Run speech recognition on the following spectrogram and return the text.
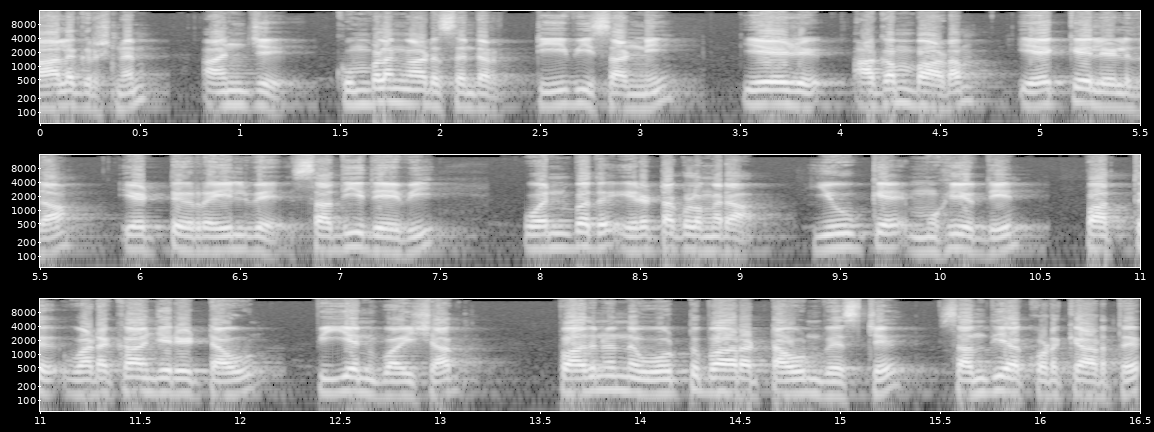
ബാലകൃഷ്ണൻ അഞ്ച് Kumbalangad centre T V Sunny ഏഴ് അകമ്പാടം എ കെ ലളിത എട്ട് റെയിൽവേ സതീദേവി ഒൻപത് ഇരട്ടകുളങ്ങര യു കെ മുഹിയുദ്ദീൻ പത്ത് Wadakkanchery town P N Vaishakh പതിനൊന്ന് Ottupara town west Sandhya Kodakkadath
